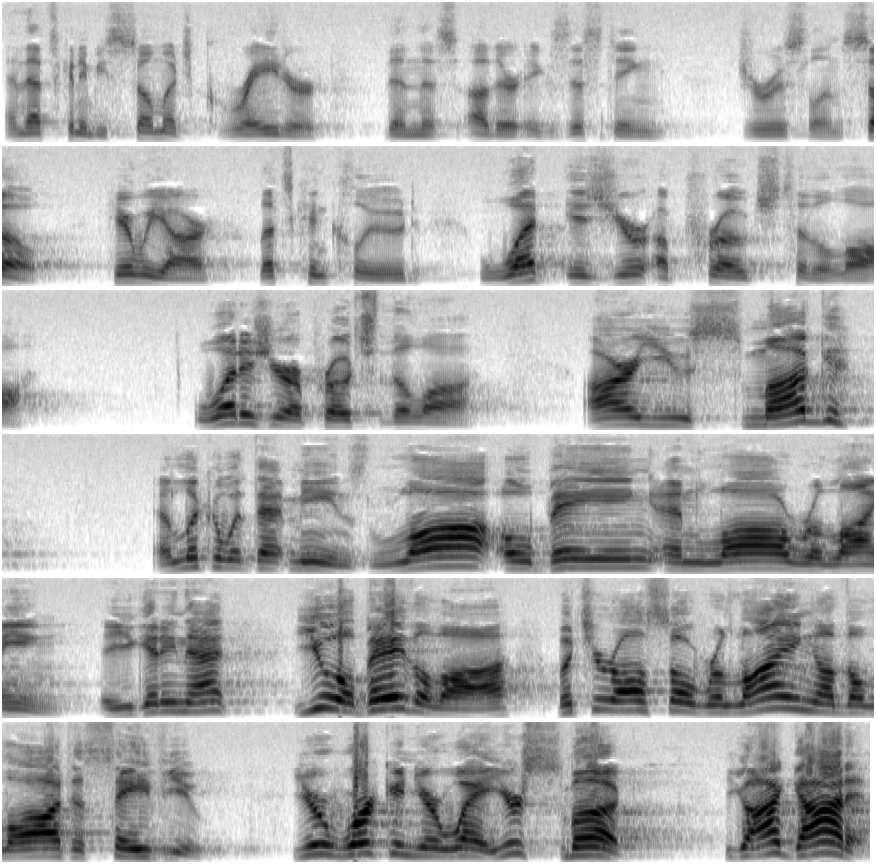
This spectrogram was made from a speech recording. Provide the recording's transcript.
And that's going to be so much greater than this other existing Jerusalem. So, here we are. Let's conclude. What is your approach to the law? What is your approach to the law? Are you smug? And look at what that means law obeying and law relying. Are you getting that? You obey the law, but you're also relying on the law to save you. You're working your way. You're smug. You go, I got it.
